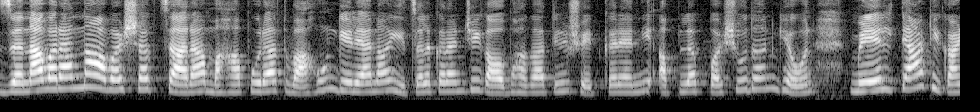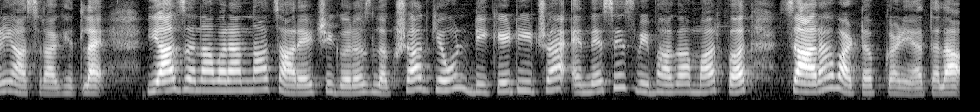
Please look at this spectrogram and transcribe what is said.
जनावरांना आवश्यक चारा महापुरात वाहून गेल्यानं इचलकरंजी गावभागातील शेतकऱ्यांनी आपलं पशुधन घेऊन मिळेल त्या ठिकाणी आसरा घेतलाय. या जनावरांना चाऱ्याची गरज लक्षात घेऊन डीकेटीच्या एन एस एस विभागामार्फत चारा वाटप करण्यात आला.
